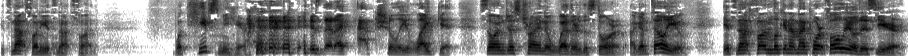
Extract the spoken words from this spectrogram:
It's not funny, it's not fun. What keeps me here is that I actually like it. So I'm just trying to weather the storm. I gotta tell you, it's not fun looking at my portfolio this year.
